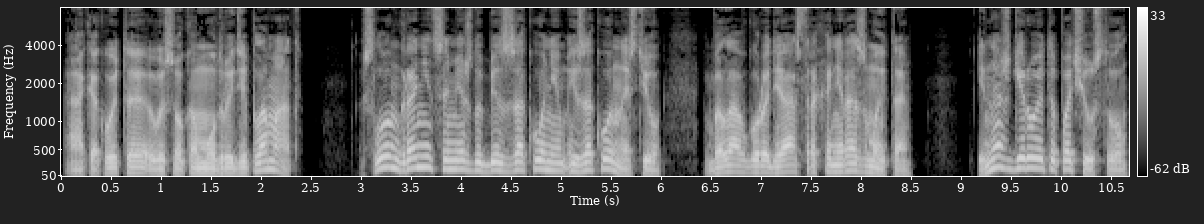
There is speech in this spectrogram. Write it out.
а какой-то высокомудрый дипломат. Словом, граница между беззаконием и законностью — была в городе Астрахани размыта, и наш герой это почувствовал.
